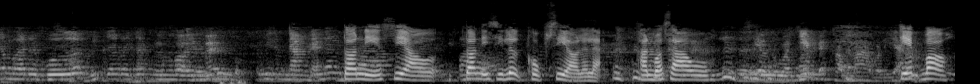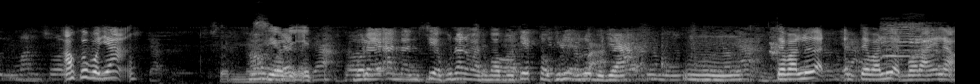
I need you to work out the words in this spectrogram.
ยังบ่ได้เบิดมิจะไปจักคอยมันมีดำๆแหละตอนนี้เสี่ยว ตอนนี้สิเลิกคบเสี่ยวแล้วแหละคันบ่เศร้าเสียตัวเย็บได้คำมาบ่ได้เจ็บบ่เอาคือบ่ย่างสำนักเสี่ยวเด็ดบ่ได้อันนั้นเสียผู้นั้นว่าถึงว่าบ่เจ็บเท่าผู้นี้เลยบ่ยาอืมแต่ว่าเลือดแต่ว่าเลือดบ่ไหลแล้ว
